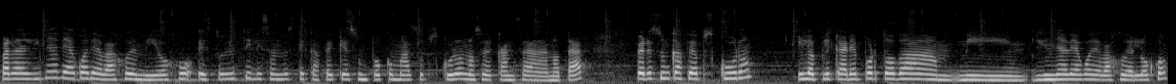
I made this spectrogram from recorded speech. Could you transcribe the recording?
Para la línea de agua de abajo de mi ojo estoy utilizando este café que es un poco más oscuro, no se alcanza a notar, pero es un café oscuro y lo aplicaré por toda mi línea de agua debajo del ojo.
